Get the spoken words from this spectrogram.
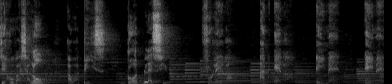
Jehovah shalom our peace. God bless you forever and ever. Amen. Amen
